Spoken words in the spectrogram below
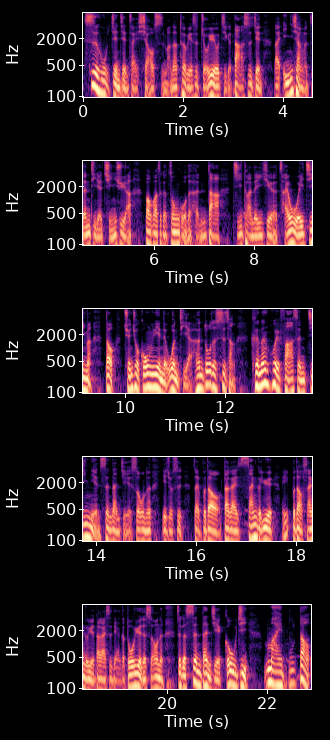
似乎渐渐在消失嘛。那特别是九月有几个大事件来影响了整体的情绪啊，包括这个中国的恒大集团的一些财务危机嘛，到全球供应链的问题啊，很多的市场。可能会发生今年圣诞节收呢，也就是在不到大概三个月，诶，不到三个月，大概是两个多月的时候呢，这个圣诞节购物季。买不到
